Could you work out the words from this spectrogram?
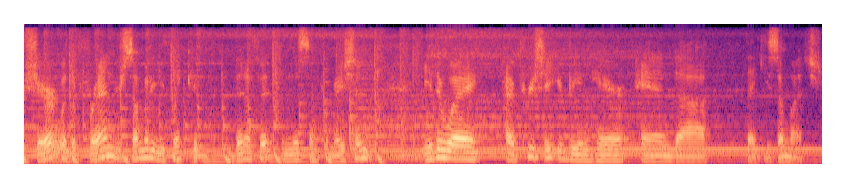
share it with a friend or somebody you think could benefit from this information. Either way, I appreciate you being here and uh, thank you so much.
